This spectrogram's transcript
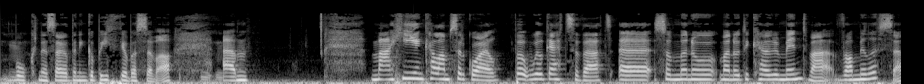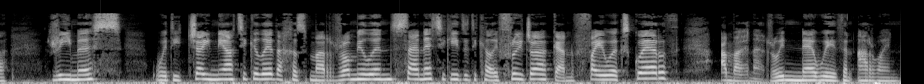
wokeness mm. a dyn ni'n gobeithio bys efo. Mm -hmm. um, Mae hi yn cael amser gwael, but we'll get to that. Uh, so maen nhw, ma nhw wedi cael ei mynd ma, Romulus a Remus wedi joinio at ei gilydd achos mae'r Romulan Senate i gyd wedi cael ei ffrwydro gan fireworks gwerth a mae yna rwy'n newydd yn arwain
